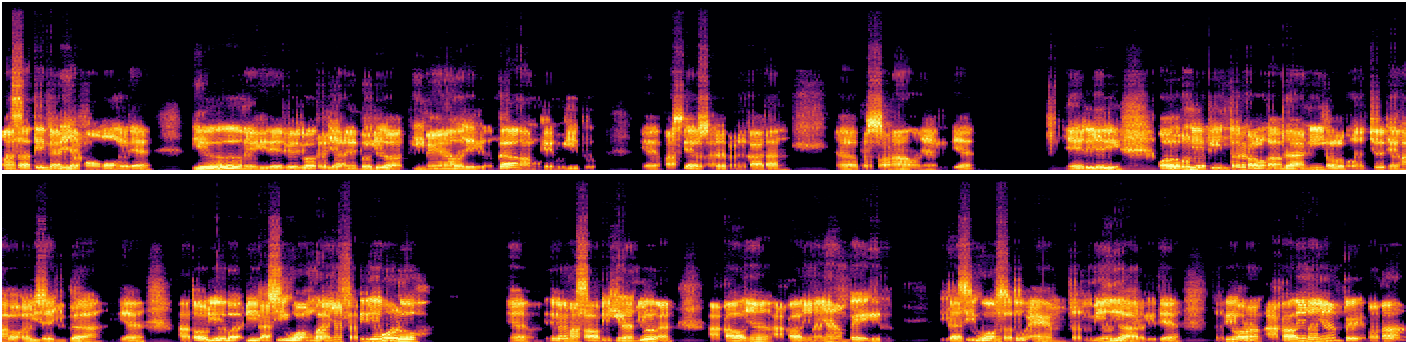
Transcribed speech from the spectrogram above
masa tim gak diajak ngomong gitu ya? Diem ya gitu ya. Tiba-tiba kerjaannya bagi lewat email aja gitu. Enggak nggak mungkin begitu. Ya pasti harus ada pendekatan uh, personalnya gitu ya. Ya itu jadi walaupun dia pinter kalau nggak berani kalau pengecut ya nggak bakal bisa juga ya. Atau dia dikasih uang banyak tapi dia bodoh ya itu kan masalah pikiran juga kan. Akalnya akalnya nggak nyampe gitu. Dikasih uang satu m satu miliar gitu ya. Tapi orang akalnya nggak nyampe. Maka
